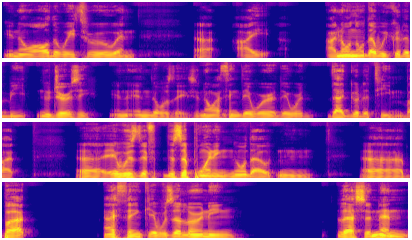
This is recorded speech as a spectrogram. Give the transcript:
You know, all the way through, and uh, I. I don't know that we could have beat New Jersey in, in those days. You know, I think they were they were that good a team, but uh, it was dif- disappointing, no doubt. And uh, but I think it was a learning lesson, and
